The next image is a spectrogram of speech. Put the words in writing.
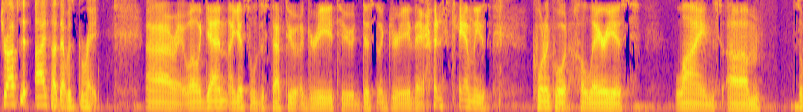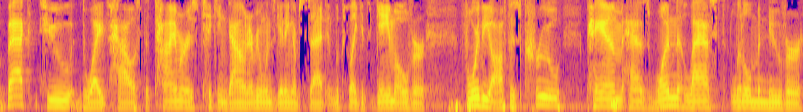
drops it. I thought that was great. All right. Well, again, I guess we'll just have to agree to disagree there on Stanley's quote unquote hilarious lines. Um, so back to Dwight's house. The timer is ticking down. Everyone's getting upset. It looks like it's game over for the office crew. Pam has one last little maneuver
